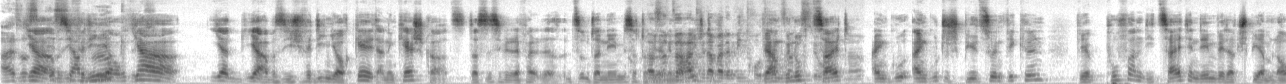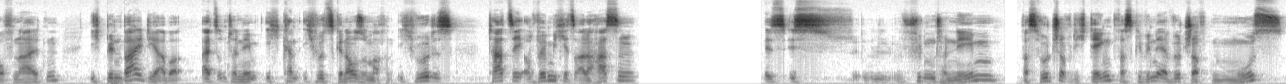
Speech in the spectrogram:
Also ja, aber sie ja verdienen möglich. ja auch, ja, ja, ja, aber sie verdienen ja auch Geld an den Cashcards. Das ist ja wieder der Fall. Das Unternehmen ist doch da wieder genau wir halt. Wieder wir haben genug Zeit, ne? ein, ein gutes Spiel zu entwickeln. Wir puffern die Zeit, indem wir das Spiel am Laufen halten. Ich bin bei dir, aber als Unternehmen, ich ich würde es genauso machen. Ich würde es tatsächlich, auch wenn mich jetzt alle hassen, es ist für ein Unternehmen, was wirtschaftlich denkt, was Gewinne erwirtschaften muss,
